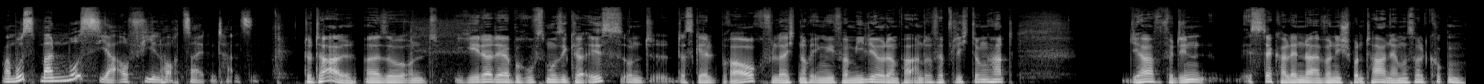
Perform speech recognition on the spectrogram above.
man muss man muss ja auf vielen Hochzeiten tanzen. Total. Also und jeder, der Berufsmusiker ist und das Geld braucht, vielleicht noch irgendwie Familie oder ein paar andere Verpflichtungen hat, ja, für den ist der Kalender einfach nicht spontan. Er muss halt gucken,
